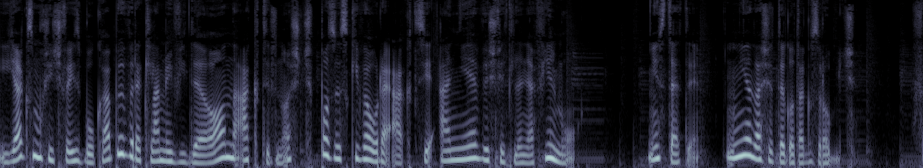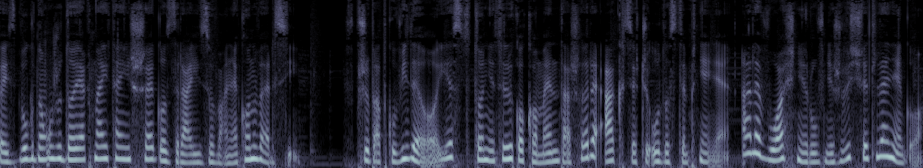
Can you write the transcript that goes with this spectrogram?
Jak zmusić Facebooka, by w reklamie wideo na aktywność pozyskiwał reakcje, a nie wyświetlenia filmu? Niestety, nie da się tego tak zrobić. Facebook dąży do jak najtańszego zrealizowania konwersji. W przypadku wideo jest to nie tylko komentarz, reakcja czy udostępnienie, ale właśnie również wyświetlenie go.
